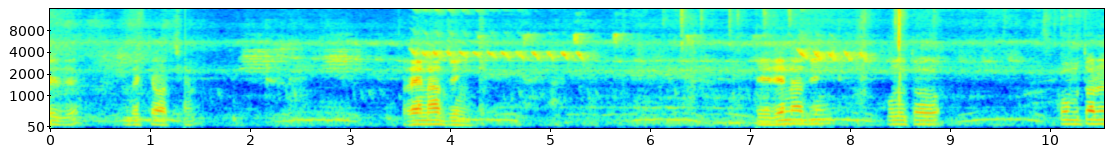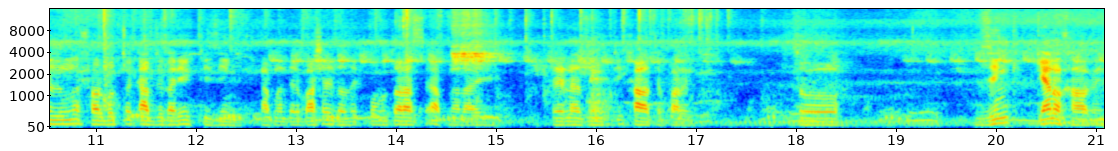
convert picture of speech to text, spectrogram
এই যে, দেখতে পাচ্ছেন। Rena zinc. এই রেনা জিঙ্ক মূলত কবুতরের জন্য সর্বোচ্চ কার্যকারী একটি জিঙ্ক। আপনাদের বাসায় যাদের কবুতর আছে, আপনারা এই রেনা জিঙ্কটি খাওয়াতে পারেন। তো জিঙ্ক কেন খাওয়াবেন?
